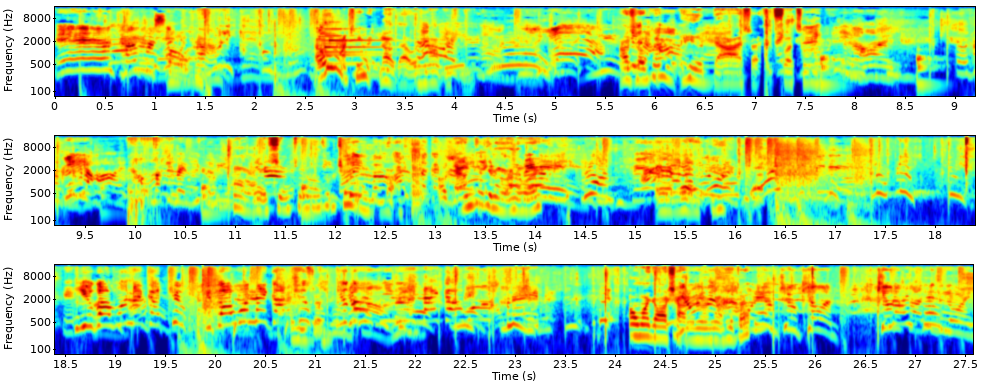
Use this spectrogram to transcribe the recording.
And time for slowing time. That was my teammate. No, that was not my teammate. I was hoping he would die so I could flex on him. Oh, it's your team, it's your team. Oh, damn, you're gonna run away. Uh, You got one, I got two. You got one, I got two. You got one, I got one. oh my gosh, how did I not hit that? one, you have. Kill him. Kill this guy. He's annoying.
